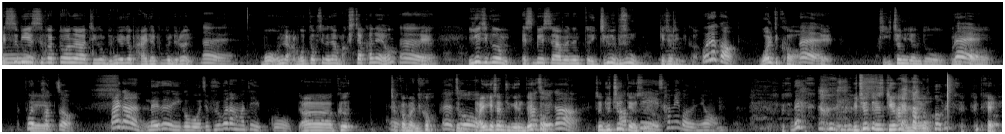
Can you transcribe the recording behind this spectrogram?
SBS가 또 하나 지금 눈여겨 봐야 될 부분들은 네. 뭐 오늘 아무것도 없이 그냥 막 시작하네요. 네. 네. 이게 지금 SBS 하면은 또 지금이 무슨 계절입니까? 월드컵 월드컵. 네. 혹시 2002년도 월드컵 네. 보, 네. 봤죠? 빨간 레드 이거 뭐지 붉은 악마티 입고 아 그 잠깐만요. 네, 좀 저- 나이 계산 중이었는데요. 아 제가 전 유치원 앞이 때였어요. 3이거든요. 유치원 때라서 기억이 안 나요. 네.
